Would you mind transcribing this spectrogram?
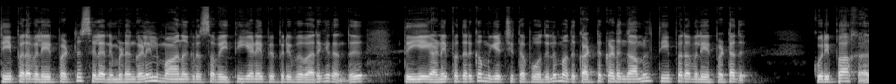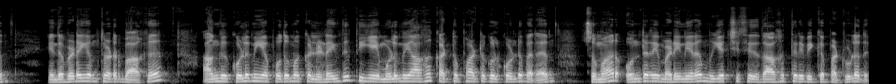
தீப்பரவல் ஏற்பட்டு சில நிமிடங்களில் மாநகர சபை தீயணைப்பு பிரிவு வருகிறந்து தீயை அணைப்பதற்கு முயற்சித்த போதிலும் அது கட்டுக்கடுங்காமல் தீப்பரவல் ஏற்பட்டது. குறிப்பாக இந்த விடயம் தொடர்பாக அங்கு குழுமிய பொதுமக்கள் இணைந்து தீயை முழுமையாக கட்டுப்பாட்டுக்குள் கொண்டு வர சுமார் ஒன்றரை மணி நேரம் முயற்சி செய்ததாக தெரிவிக்கப்பட்டுள்ளது.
